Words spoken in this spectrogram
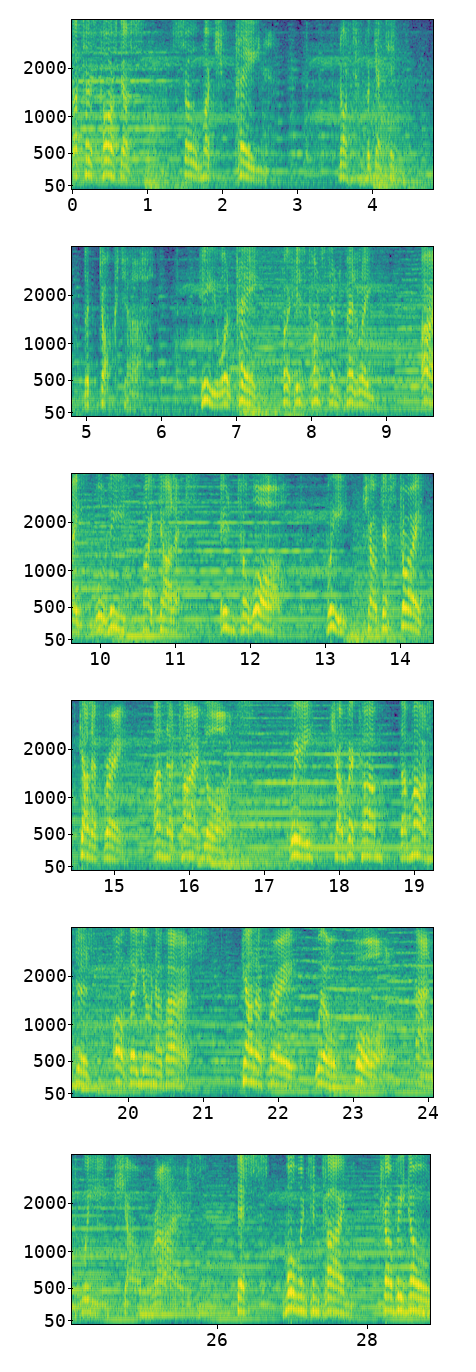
that has caused us so much pain. Not forgetting the Doctor. He will pay for his constant meddling. I will lead my Daleks into war. We shall destroy Gallifrey and the Time Lords. We shall become the masters of the universe. Gallifrey will fall and we shall rise. This moment in time shall be known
